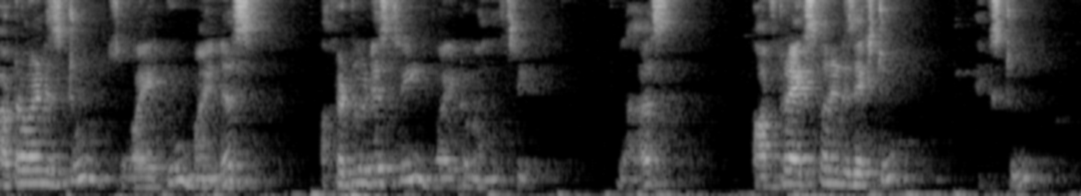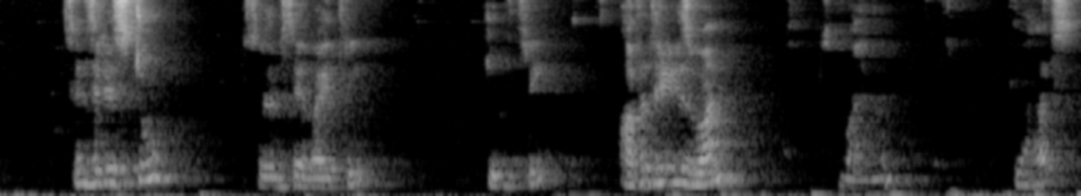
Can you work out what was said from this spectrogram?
after 1 is 2, so y2 minus, after 2 it is 3, y2 minus 3 plus, after x1 it is x2, x2. Since it is 2, so we'll say y3, 2 3. After 3 it is 1, so y1 plus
